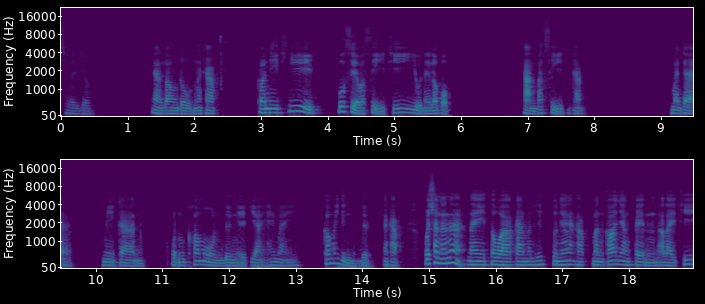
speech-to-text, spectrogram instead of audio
เจออยู่อ่าลองดูนะครับ กรณีที่ผู้เสียภาษีที่อยู่ในระบบฐานภาษีนะครับ มันจะมีการค้นข้อมูลดึง API ให้ไหม ก็ไม่ดึงเหมือนเดิมนะครับ เพราะฉะนั้นนะในตัวการบันทึกตัวนี้นะครับ มันก็ยังเป็นอะไรที่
